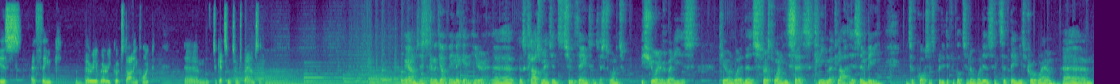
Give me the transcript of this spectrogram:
is, I think, a very very good starting point um, to get some transparency. Okay, I'm just going to jump in again here uh, because Claus mentioned two things and just wanted to be sure everybody is clear on what it is. First one, he says Klimaklar SMV, of course is pretty difficult to know what is. It's a Danish program um,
